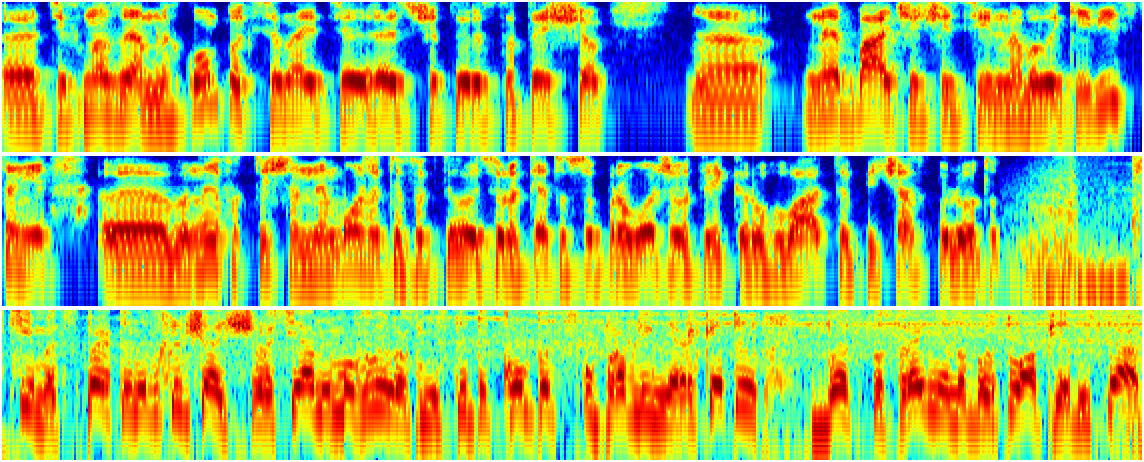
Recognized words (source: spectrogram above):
е, цих наземних комплексів, навіть ці С-400, те, що не бачачи ціль на великій відстані, вони фактично не можуть ефективно цю ракету супроводжувати і керувати під час польоту. Втім, експерти не виключають, що росіяни могли розмістити комплекс управління ракетою безпосередньо на борту А-50,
